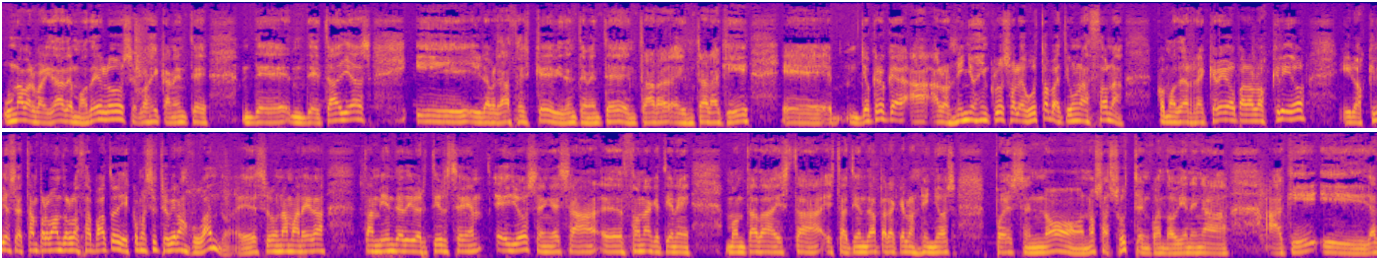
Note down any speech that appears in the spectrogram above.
una barbaridad de modelos, lógicamente de, tallas, y, la verdad es que evidentemente entrar, entrar aquí, eh, yo creo que a, los niños incluso les gusta porque tiene una zona como de recreo para los críos y los críos se están probando los zapatos y es como si estuvieran jugando. Es una manera también de divertirse ellos en esa eh, zona que tiene montada esta, esta tienda para que los niños pues no, no se asusten cuando vienen aquí y ya,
